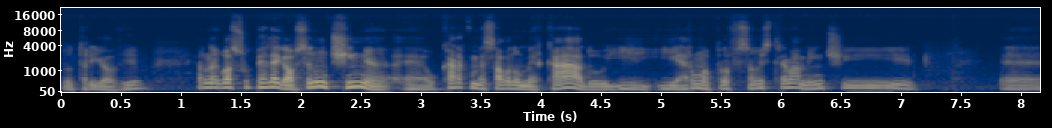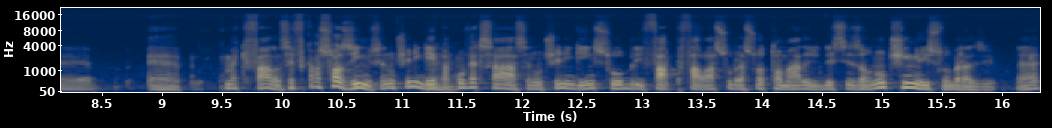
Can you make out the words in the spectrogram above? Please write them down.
do trio ao vivo. Era um negócio super legal. Você não tinha... é, o cara começava no mercado e, e era uma profissão extremamente... é, é, como é que fala? Você ficava sozinho, você não tinha ninguém para Uhum. conversar, você não tinha ninguém sobre fa- falar sobre a sua tomada de decisão. Não tinha isso no Brasil, né?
